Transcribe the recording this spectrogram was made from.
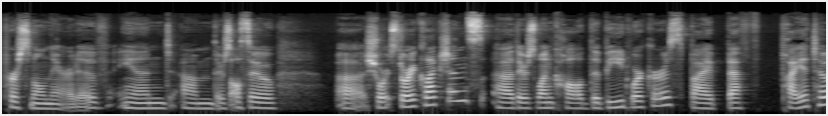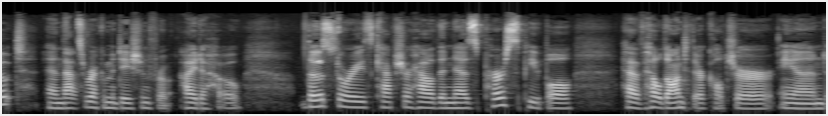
personal narrative. And um, there's also uh, short story collections. Uh, there's one called The Bead Workers by Beth Piatote, and that's a recommendation from Idaho. Those stories capture how the Nez Perce people have held on to their culture and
